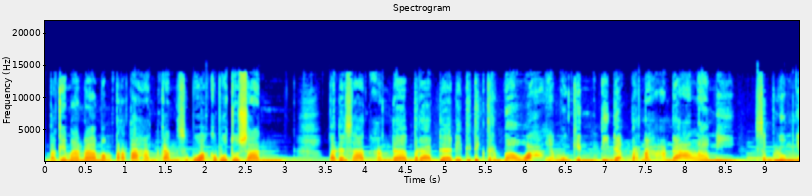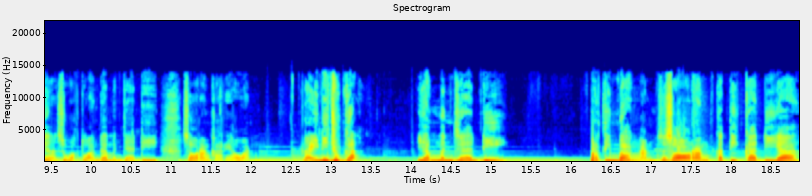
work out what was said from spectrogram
Bagaimana mempertahankan sebuah keputusan pada saat Anda berada di titik terbawah yang mungkin tidak pernah Anda alami sebelumnya sewaktu Anda menjadi seorang karyawan. Nah, ini juga yang menjadi pertimbangan seseorang ketika dia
